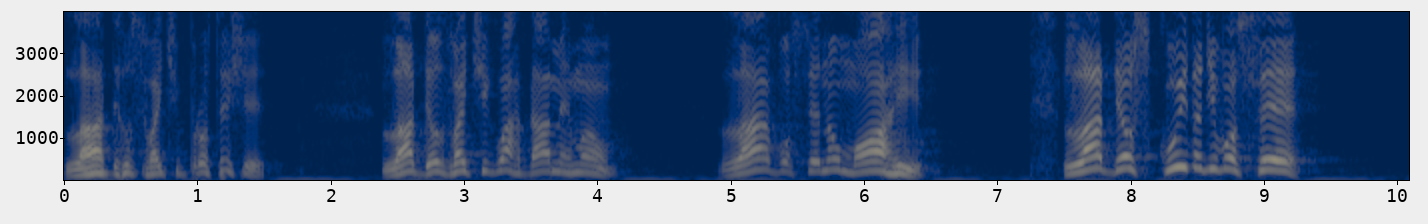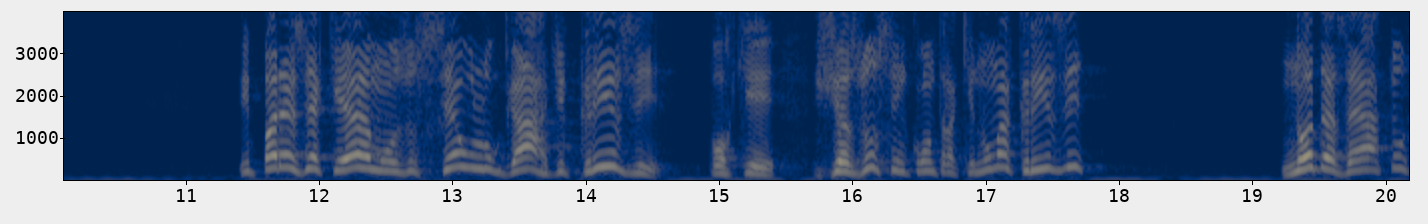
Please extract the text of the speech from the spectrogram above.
Lá Deus vai te proteger. Lá Deus vai te guardar, meu irmão. Lá você não morre. Lá Deus cuida de você. E para Ezequiel, o seu lugar de crise porque Jesus se encontra aqui numa crise, no deserto,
